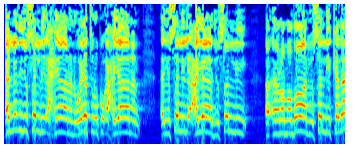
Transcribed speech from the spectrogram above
aladi yusalli axyaana wayatruku axyaana yusalli acyaad yusalli ramadaan yusalli kada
